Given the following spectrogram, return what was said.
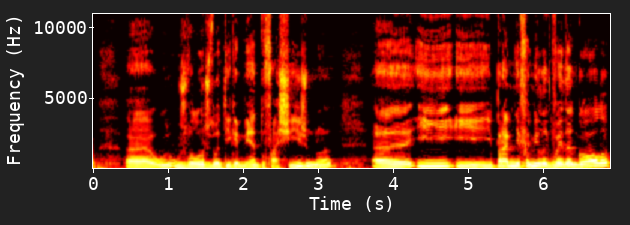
uh, os valores do antigamente, do fascismo, não é? E, e, para a minha família que veio de Angola,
